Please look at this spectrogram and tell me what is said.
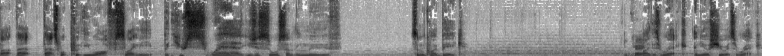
but that that's what put you off slightly. But you swear you just saw something move, something quite big Okay. by this wreck, and you're sure it's a wreck.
